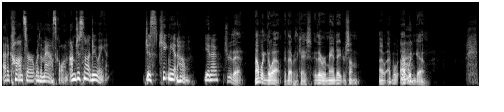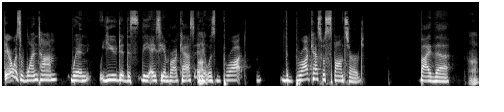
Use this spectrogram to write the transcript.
at a concert with a mask on. I'm just not doing it. Just keep me at home. You know. True that. I wouldn't go out if that were the case. If there were a mandate or something, I, Uh-uh. wouldn't go. There was one time when you did this the ACM broadcast, and Uh-huh. it was brought. The broadcast was sponsored by the Uh-huh.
